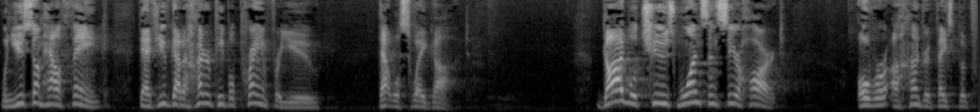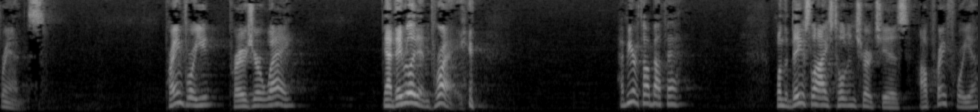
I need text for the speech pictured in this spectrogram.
when you somehow think that if you've got a hundred people praying for you, that will sway God. God will choose one sincere heart over a hundred Facebook friends. Praying for you, prayers your way. Now, they really didn't pray. Have you ever thought about that? One of the biggest lies told in church is, I'll pray for you,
